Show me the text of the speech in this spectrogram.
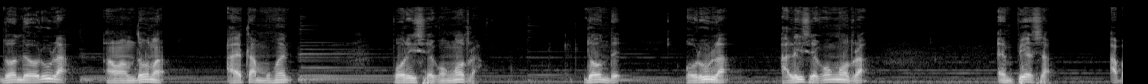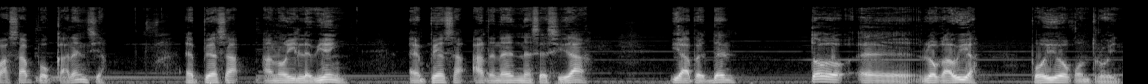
donde Orula abandona a esta mujer por irse con otra, donde Orula, al irse con otra, empieza a pasar por carencia, empieza a no irle bien, empieza a tener necesidad y a perder todo eh, lo que había podido construir.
